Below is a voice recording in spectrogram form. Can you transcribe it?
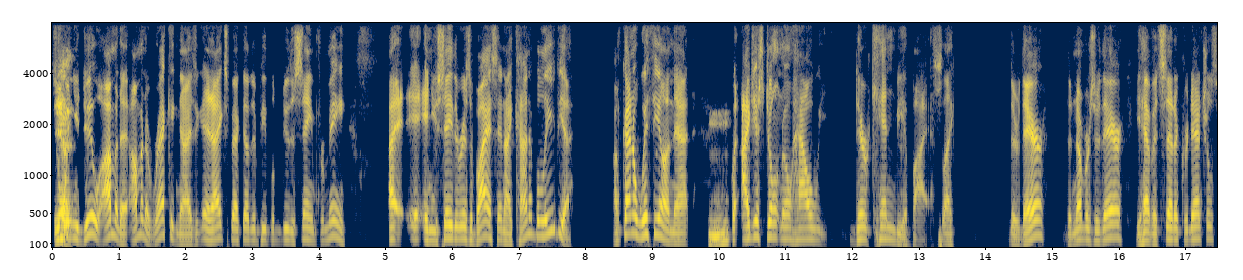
Yeah. when you do, I'm gonna I'm gonna recognize it, and I expect other people to do the same for me. I and you say there is a bias, and I kind of believe you. I'm kind of with you on that, Mhm. but I just don't know how we, there can be a bias. Like they're there, the numbers are there. You have a set of credentials.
